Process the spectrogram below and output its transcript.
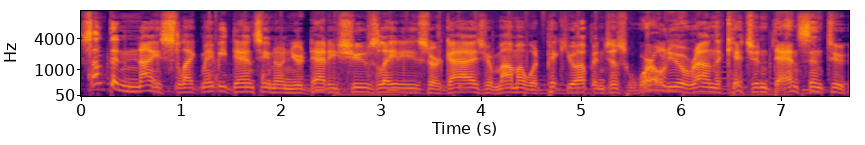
something nice, like maybe dancing on your daddy's shoes, ladies or guys. Your mama would pick you up and just whirl you around the kitchen, dancing to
